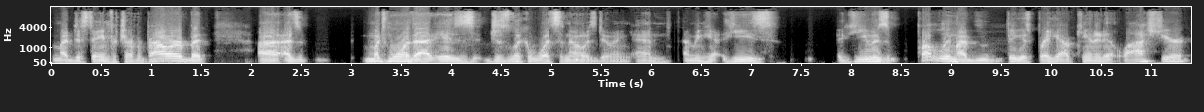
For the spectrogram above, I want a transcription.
my disdain for Trevor Bauer, but uh, as much more of that is just look at what Sano is doing, and I mean he, he's he was probably my biggest breakout candidate last year.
